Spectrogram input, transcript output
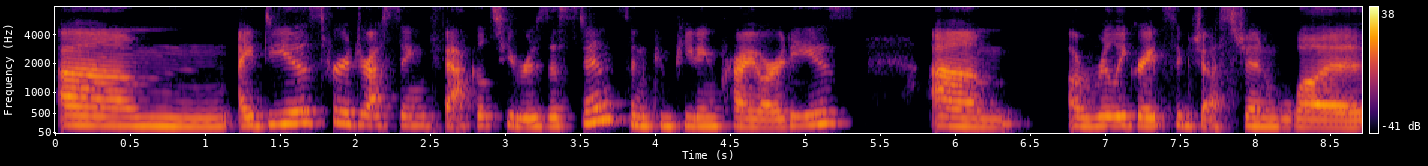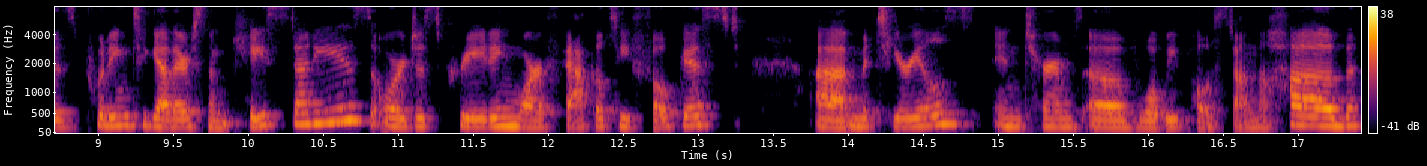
Um, ideas for addressing faculty resistance and competing priorities. Um, a really great suggestion was putting together some case studies or just creating more faculty focused uh, materials in terms of what we post on the hub,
